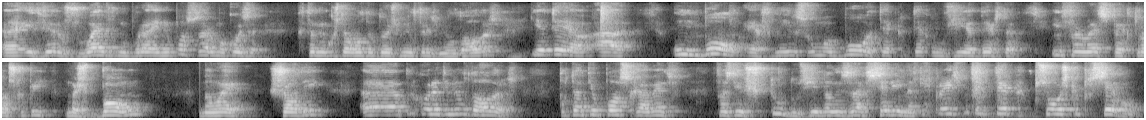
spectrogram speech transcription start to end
uh, e de ver os waves no brain, eu posso usar uma coisa que também custa a volta de 2 mil, 3 mil dólares, e até há, um bom FNIRS, uma boa tec tecnologia desta infrared spectroscopy, mas bom, não é shoddy, uh, por 40 mil dólares. Portanto, eu posso realmente fazer estudos e analisar seriamente. E para isso tenho que ter pessoas que percebam.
